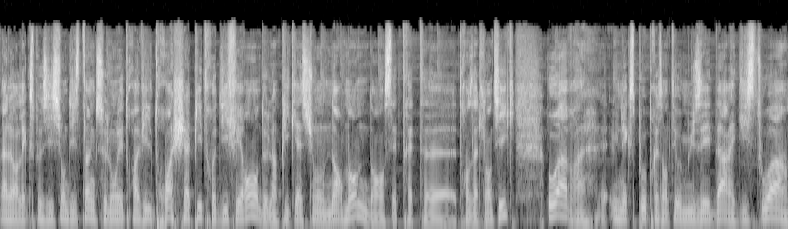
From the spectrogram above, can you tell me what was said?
Alors l'exposition distingue selon les trois villes trois chapitres différents de l'implication normande dans cette traite euh, transatlantique. Au Havre, une expo présentée au musée d'art et d'histoire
